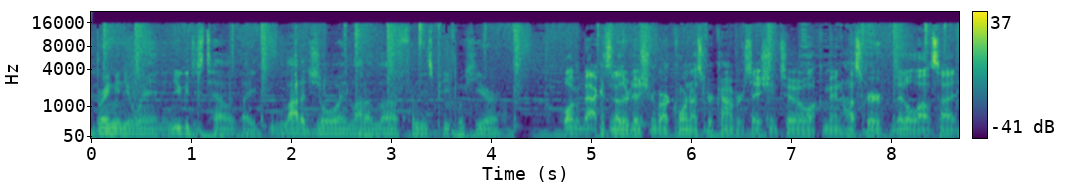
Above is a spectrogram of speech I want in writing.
bringing you in. And you could just tell, like, a lot of joy, a lot of love from these people here. Welcome back. It's another edition of our Cornhusker conversation too. Welcome in Husker middle outside,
